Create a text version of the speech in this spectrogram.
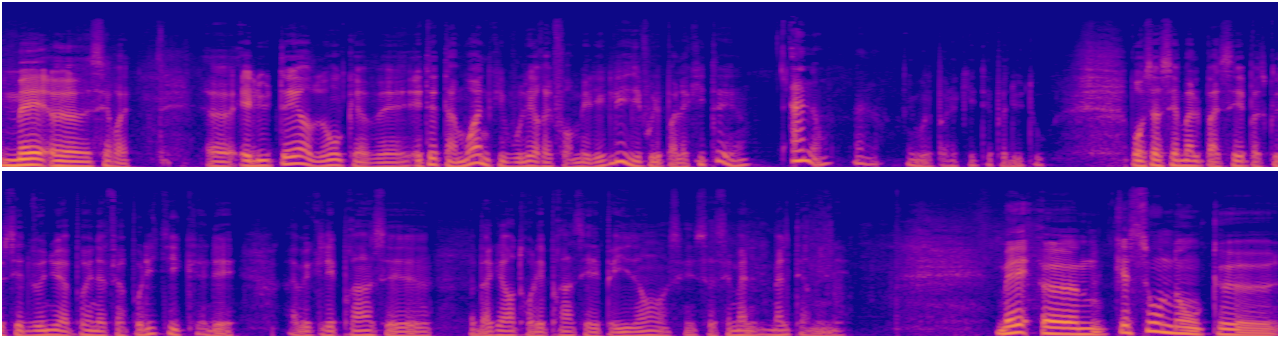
mais euh, c'est vrai. Euh, et Luther donc avait, était un moine qui voulait réformer l'Église, il ne voulait pas la quitter. Hein. Ah non, ah non. Il ne voulait pas la quitter, pas du tout. Bon, ça s'est mal passé parce que c'est devenu après une affaire politique, avec les princes, et, la bagarre entre les princes et les paysans, ça s'est mal, mal terminé. Mais euh, quelles sont donc euh,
